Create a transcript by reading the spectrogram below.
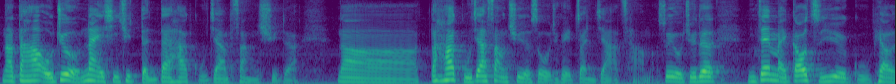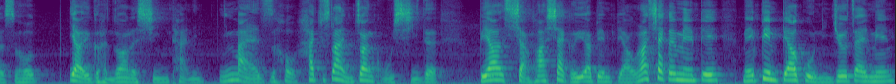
那当然，我就有耐心去等待它股价上去，对啊。那当它股价上去的时候，我就可以赚价差嘛。所以我觉得你在买高殖利率股票的时候，要有一个很重要的心态。你你买了之后，它就是让你赚股息的，不要想它下个月要变标股，它下个月没变没变标股，你就在那边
